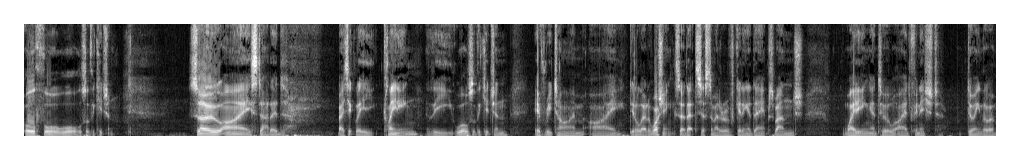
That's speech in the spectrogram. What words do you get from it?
all four walls of the kitchen. So I started basically cleaning the walls of the kitchen every time I did a load of washing. So that's just a matter of getting a damp sponge, waiting until I had finished doing the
